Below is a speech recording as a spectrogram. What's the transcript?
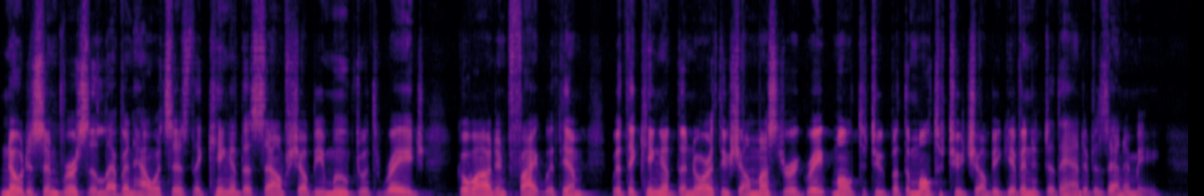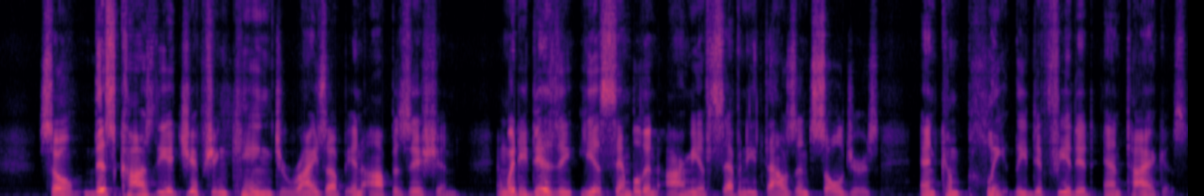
Notice in verse 11 how it says, The king of the south shall be moved with rage. Go out and fight with him, with the king of the north, who shall muster a great multitude, but the multitude shall be given into the hand of his enemy. So this caused the Egyptian king to rise up in opposition. And what he did is he, he assembled an army of 70,000 soldiers and completely defeated Antiochus.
